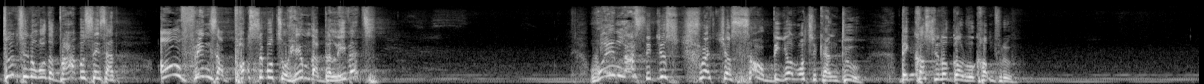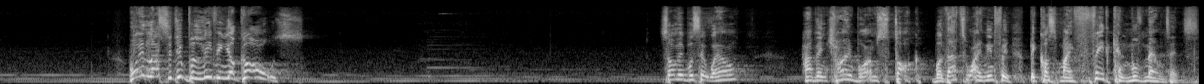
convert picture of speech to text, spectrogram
Don't you know what the Bible says that all things are possible to him that believeth? When last did you stretch yourself beyond what you can do because you know God will come through? When last did you believe in your goals? Some people say, Well, I've been trying, but I'm stuck. But that's why I need faith because my faith can move mountains.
